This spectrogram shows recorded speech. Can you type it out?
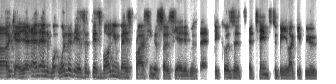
Okay, yeah, and and what, what it is, there's volume based pricing associated with that because it it tends to be like if you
